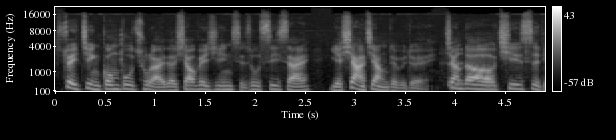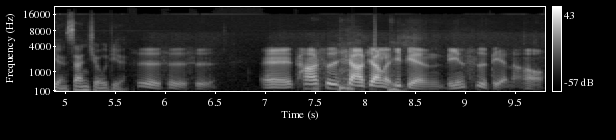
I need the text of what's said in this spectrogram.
最近公布出来的消费信心指数 CCI 也下降，对不对？降到七十四点三九点。是是是。呃，它是下降了一点零四点了哈，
